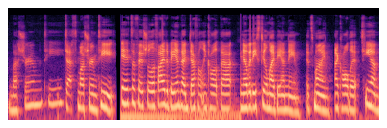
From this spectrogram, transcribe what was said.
mushroom tea, death mushroom tea. It's official. If I had a band, I'd definitely call it that. Nobody steal my band name. It's mine. I called it TM.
